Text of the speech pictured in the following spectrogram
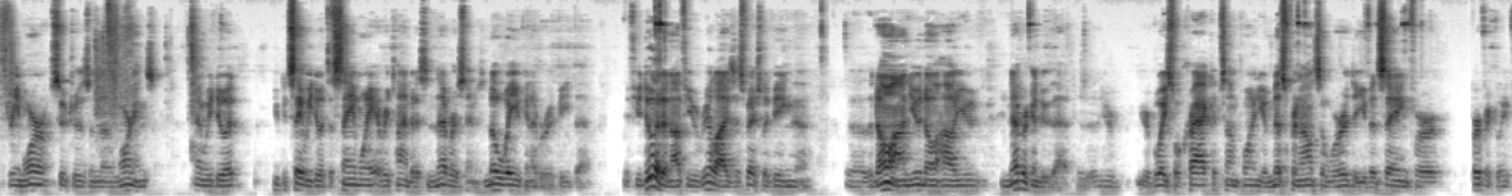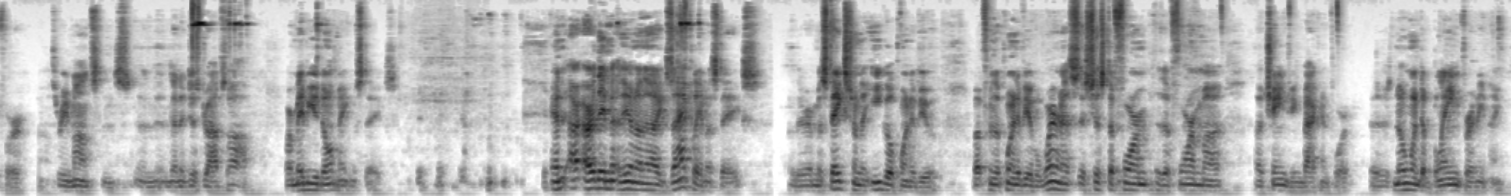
three more sutras in the mornings, and we do it. You could say we do it the same way every time, but it's never the same. There's no way you can ever repeat that. If you do it enough, you realize, especially being the the, the you know how you, never can do that. Your your voice will crack at some point. You mispronounce a word that you've been saying for perfectly for three months, and, and then it just drops off or maybe you don't make mistakes. and are, are, they, you know, not exactly mistakes. There are mistakes from the ego point of view, but from the point of view of awareness, it's just a form, the form uh, uh, changing back and forth. There's no one to blame for anything.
